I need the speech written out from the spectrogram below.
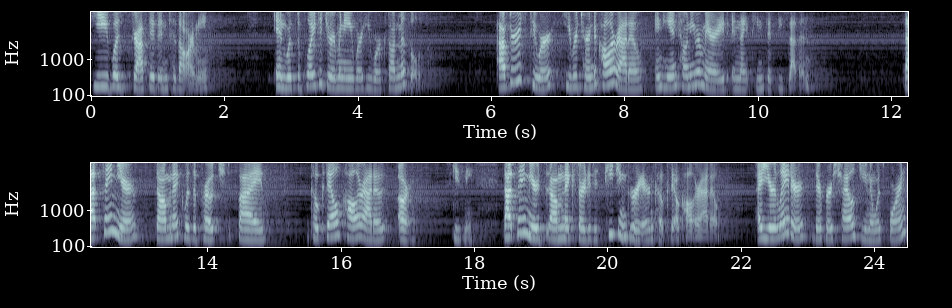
he was drafted into the Army and was deployed to Germany where he worked on missiles. After his tour, he returned to Colorado and he and Tony were married in 1957. That same year, Dominic was approached by Cokedale, Colorado, or excuse me, that same year, Dominic started his teaching career in Cokedale, Colorado. A year later, their first child, Gina, was born.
